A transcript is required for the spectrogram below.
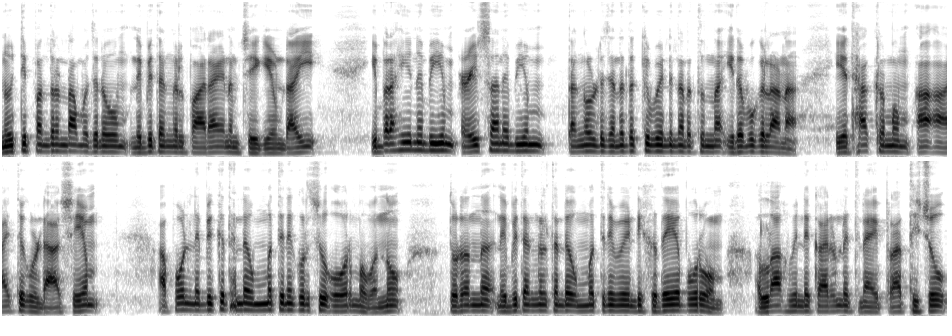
നൂറ്റി പന്ത്രണ്ടാം വചനവും നബിതങ്ങൾ പാരായണം ചെയ്യുകയുണ്ടായി. ഇബ്രാഹിം നബിയും ഐസ നബിയും തങ്ങളുടെ ജനതയ്ക്ക് വേണ്ടി നടത്തുന്ന ഇരവുകളാണ് യഥാക്രമം ആ ആയത്തുകളുടെ ആശയം. അപ്പോൾ നബിക്ക് തന്റെ ഉമ്മത്തിനെക്കുറിച്ച് ഓർമ്മ വന്നു. തുടർന്ന് നബി തങ്ങൾ തന്റെ ഉമ്മത്തിന് വേണ്ടി ഹൃദയപൂർവം അള്ളാഹുവിന്റെ കാരുണ്യത്തിനായി പ്രാർത്ഥിച്ചു.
